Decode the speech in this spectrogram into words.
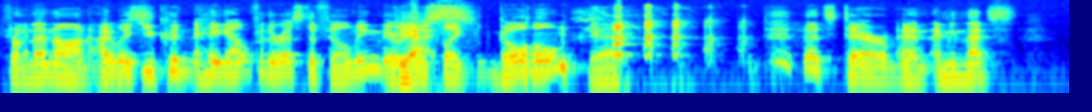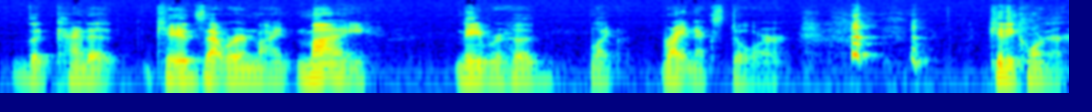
from then on, I And was like you couldn't hang out for the rest of filming. They were Yes. just like, go home. Yeah. That's terrible. and I mean that's the kind of kids that were in my my neighborhood, like right next door, kitty corner.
